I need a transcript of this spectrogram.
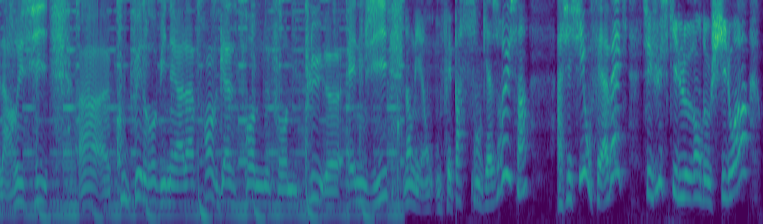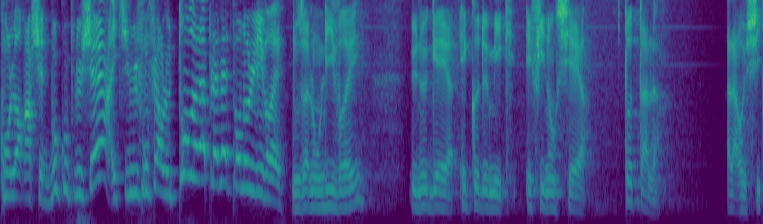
La Russie a coupé le robinet à la France, Gazprom ne fournit plus euh, NG. Non mais on ne fait pas sans gaz russe, hein ah si si, on fait avec. C'est juste qu'ils le vendent aux Chinois, qu'on leur achète beaucoup plus cher et qu'ils lui font faire le tour de la planète pour nous le livrer. Nous allons livrer une guerre économique et financière totale à la Russie.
